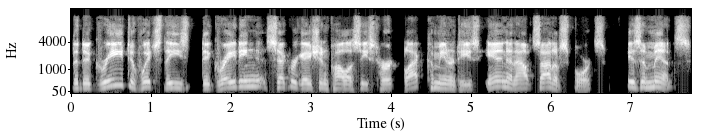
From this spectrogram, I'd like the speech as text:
The degree to which these degrading segregation policies hurt Black communities in and outside of sports is immense,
